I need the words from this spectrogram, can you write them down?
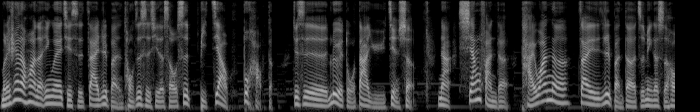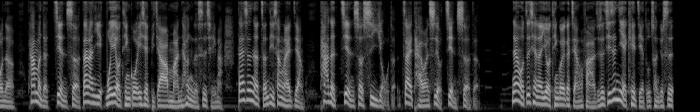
马来西亚的话呢，因为其实在日本统治时期的时候是比较不好的，就是掠夺大于建设。那相反的，台湾呢，在日本的殖民的时候呢，他们的建设，当然也我也有听过一些比较蛮横的事情啦，但是呢，整体上来讲。它的建设是有的，在台湾是有建设的。那我之前呢也有听过一个讲法，就是其实你也可以解读成，就是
